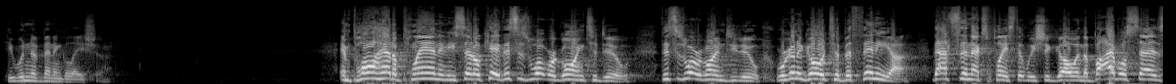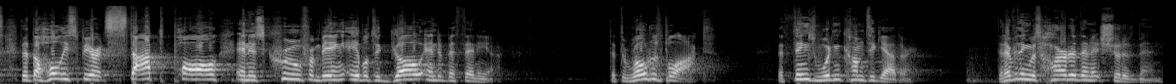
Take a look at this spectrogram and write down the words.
he wouldn't have been in Galatia. And Paul had a plan and he said, okay, this is what we're going to do. This is what we're going to do. We're going to go to Bithynia. That's the next place that we should go. And the Bible says that the Holy Spirit stopped Paul and his crew from being able to go into Bithynia. That the road was blocked, that things wouldn't come together, that everything was harder than it should have been.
